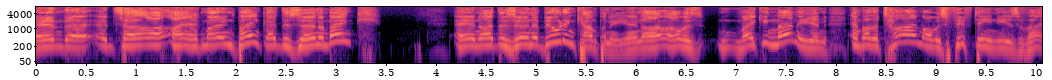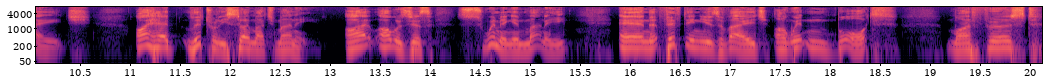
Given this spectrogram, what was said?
And, uh, and so I, I, had my own bank. I had the Zerna Bank. And I had the Zerna Building Company. And I, I was making money. And, and by the time I was 15 years of age, I had literally so much money. I, I was just swimming in money. And at 15 years of age, I went and bought my first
